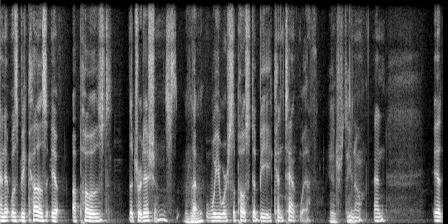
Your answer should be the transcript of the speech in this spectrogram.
and it was because it opposed the traditions that we were supposed to be content with. Interesting. you know and it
